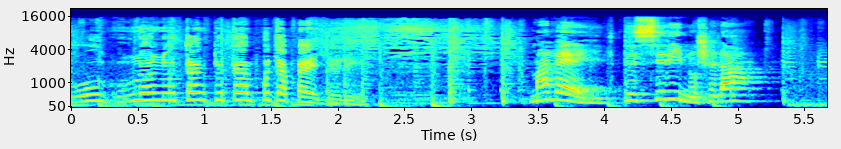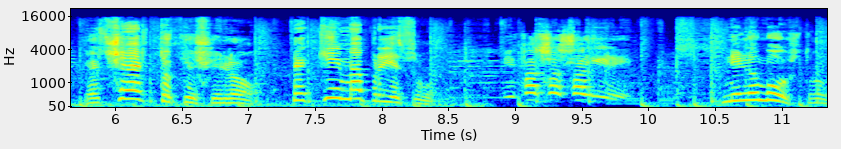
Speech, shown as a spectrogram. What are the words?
non ho tanto tempo da perdere. Ma lei il tesserino ce l'ha? E certo che ce l'ho. Per chi mi ha preso? Mi faccia salire. Ne lo mostro.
